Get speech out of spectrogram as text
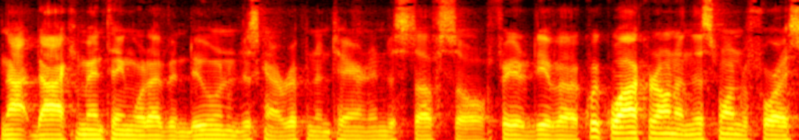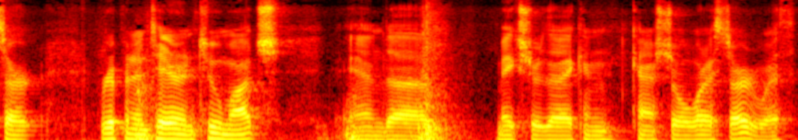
not documenting what I've been doing and just kind of ripping and tearing into stuff, so I figured to give a quick walk around on this one before I start ripping and tearing too much and uh, make sure that I can kind of show what I started with.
